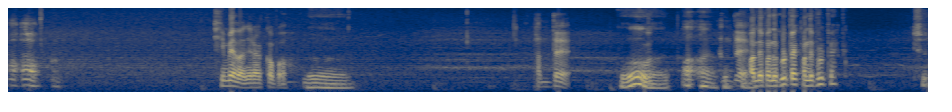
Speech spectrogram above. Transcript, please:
어, 어. 힘엔 아니랄까봐. good. 반대. good. 아, 아, 근데- 반대 반대 풀백 반대 풀백. 저,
